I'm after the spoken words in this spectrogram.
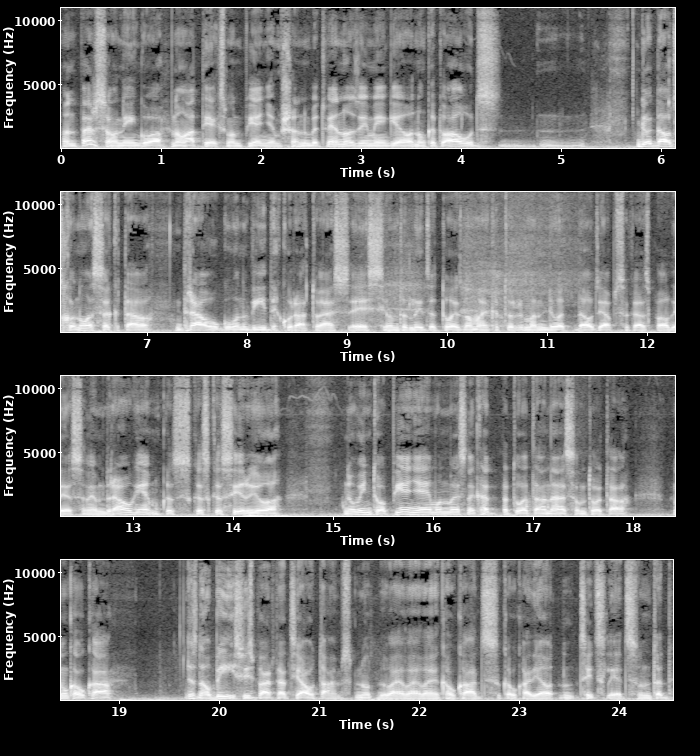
man personīgo nu, attieksmi un pieņemšanu, bet viennozīmīgi jau, nu, ka tu audz. Ļoti daudz ko nosaka tā draugu un vide, kurā tu esi. esi līdz ar to es domāju, ka tur man ļoti daudz jāpasakās paldies saviem draugiem, kas, kas, kas ir. Jo nu, viņi to pieņēma, un mēs nekad par to tā neesam to tā, nu, kaut kā. Tas nav bijis vispār tāds jautājums, nu, vai, vai, vai kaut kādas kaut kāda jau, nu, citas lietas. Tad,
